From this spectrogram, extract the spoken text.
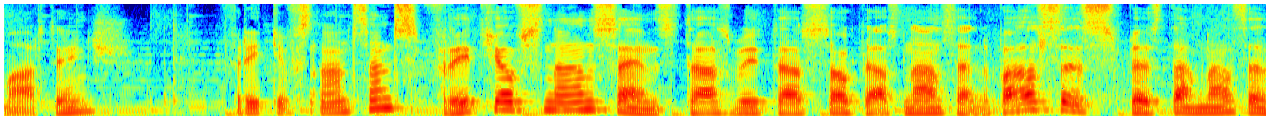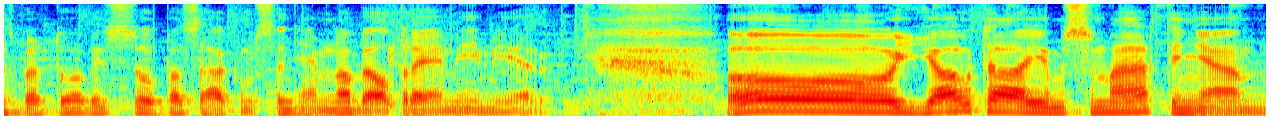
Mārtiņš. Fritjofs Nansens. Fritjofs Nansens. Tās bija tās sauktās Nansena pases. Pēc tam Nansens par to visu pasākumu saņēma Nobela prēmiju mieru. O, jautājums Mārtiņam.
